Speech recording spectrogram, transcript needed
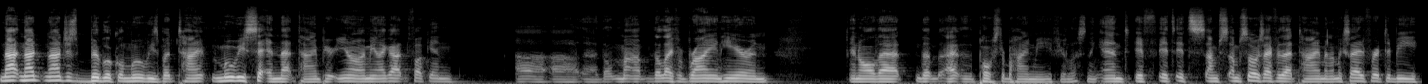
not not not just biblical movies, but time movies set in that time period. You know, I mean, I got fucking uh, uh, the, my, the Life of Brian here and and all that. The, the, poster behind me, if you're listening, and if it's it's I'm I'm so excited for that time, and I'm excited for it to be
